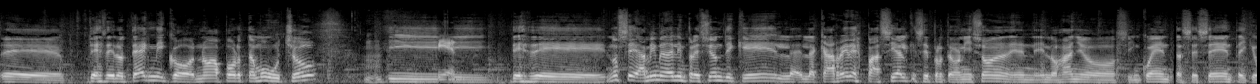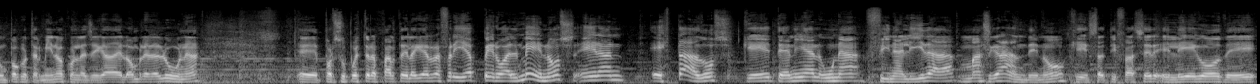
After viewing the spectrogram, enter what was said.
eh, desde lo técnico no aporta mucho. Y, desde, no sé, a mí me da la impresión de que la, la carrera espacial que se protagonizó en, en los años 50, 60 y que un poco terminó con la llegada del hombre a la luna, eh, por supuesto era parte de la Guerra Fría, pero al menos eran estados que tenían una finalidad más grande, ¿no? Que satisfacer el ego de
